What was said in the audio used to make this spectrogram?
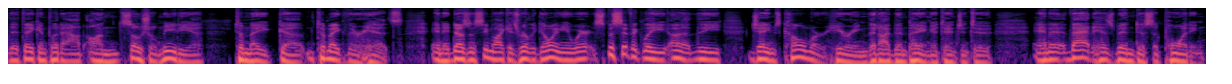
that they can put out on social media to make uh, to make their hits, and it doesn't seem like it's really going anywhere. Specifically, uh, the James Comer hearing that I've been paying attention to, and uh, that has been disappointing.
